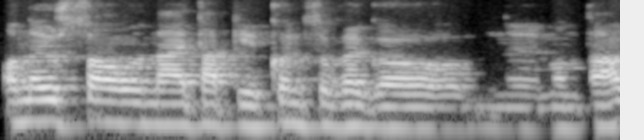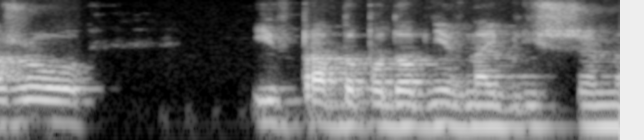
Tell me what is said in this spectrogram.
One już są na etapie końcowego y, montażu i prawdopodobnie w najbliższym,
